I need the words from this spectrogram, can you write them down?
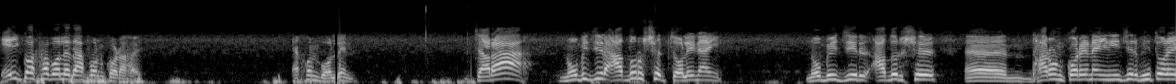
এই কথা বলে দাফন করা হয়। এখন বলেন, যারা নবীজির আদর্শে চলে নাই, নবীজির আদর্শে ধারণ করে নাই নিজের ভিতরে,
